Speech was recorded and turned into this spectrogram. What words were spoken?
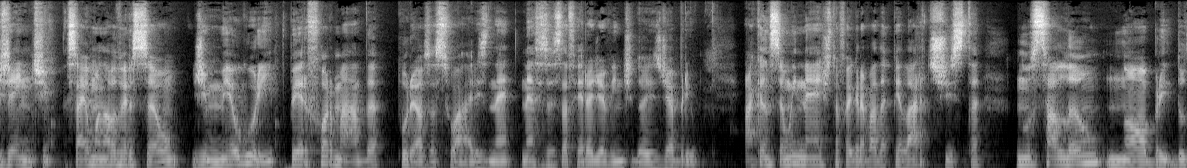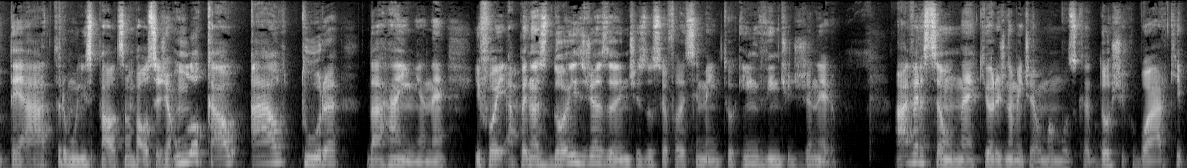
Gente, saiu uma nova versão de Meu Guri, performada por Elsa Soares, né? Nessa sexta-feira, dia 22 de abril. A canção inédita foi gravada pela artista no Salão Nobre do Teatro Municipal de São Paulo, ou seja, um local à altura da rainha, né? E foi apenas dois dias antes do seu falecimento, em 20 de janeiro. A versão, né, que originalmente é uma música do Chico Buarque,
